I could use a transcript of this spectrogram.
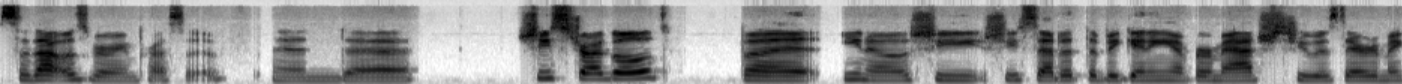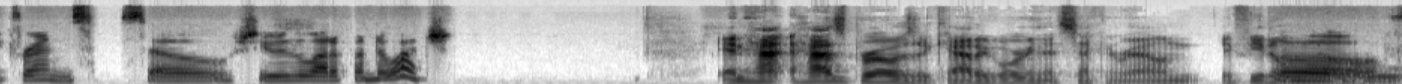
so that was very impressive, and uh, she struggled, but you know, she she said at the beginning of her match she was there to make friends. So she was a lot of fun to watch. And ha- Hasbro is a category in that second round, if you don't Oh. know,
